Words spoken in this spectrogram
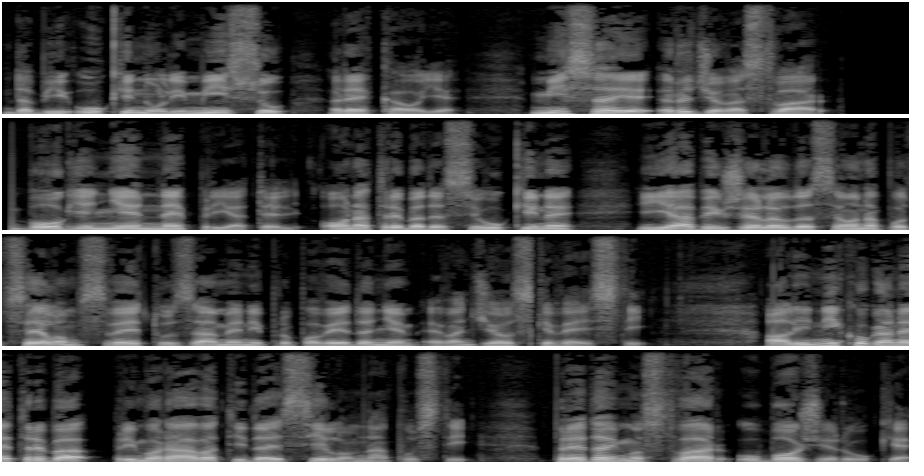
da bi ukinuli misu, rekao je, misa je rđava stvar, Bog je njen neprijatelj, ona treba da se ukine i ja bih želeo da se ona po celom svetu zameni propovedanjem evanđelske vesti. Ali nikoga ne treba primoravati da je silom napusti. Predajmo stvar u Božje ruke.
